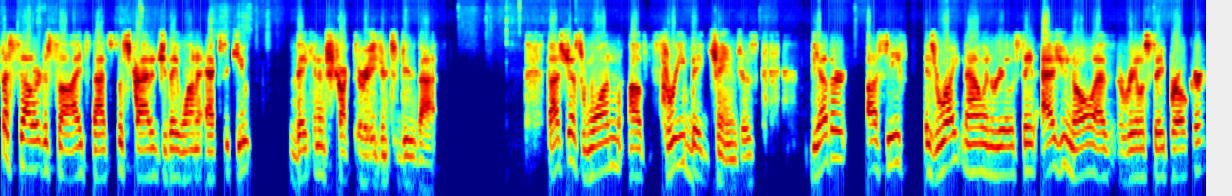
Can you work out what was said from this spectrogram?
the seller decides that's the strategy they want to execute, they can instruct their agent to do that. That's just one of three big changes. The other, Asif, is right now in real estate, as you know, as a real estate broker,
